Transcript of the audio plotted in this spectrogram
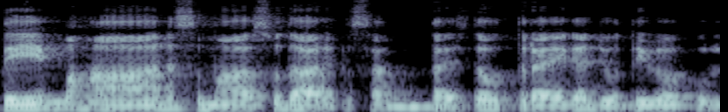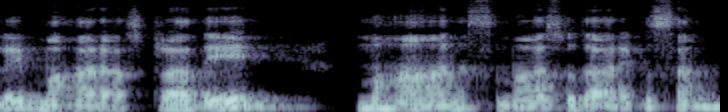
ਦੇ ਮਹਾਨ ਸਮਾਜ ਸੁਧਾਰਕ ਸਨ ਤਾਂ ਇਸ ਦਾ ਉੱਤਰ ਆਏਗਾ ਜੋਤੀਬਾ ਫੂਲੇ, ਮਹਾਰਾਸ਼ਟਰ ਦੇ ਮਹਾਨ ਸਮਾਜ ਸੁਧਾਰਕ ਸਨ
